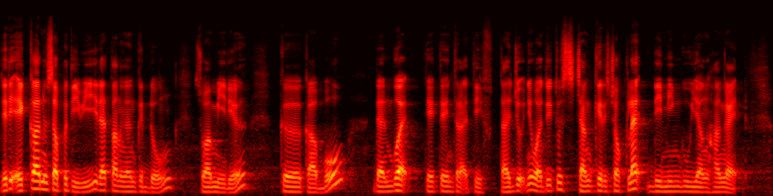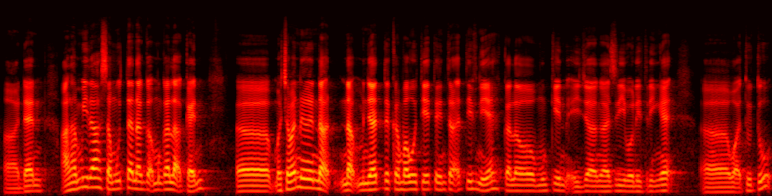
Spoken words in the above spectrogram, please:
Jadi Eka Nusa Pertiwi datang dengan gedung suami dia ke Kabo dan buat teater interaktif. Tajuknya waktu itu secangkir coklat di minggu yang hangat. Uh, dan alhamdulillah sambutan agak menggalakkan. Uh, macam mana nak nak menyatakan bahawa teater interaktif ni eh? Kalau mungkin Eja dengan Azri boleh teringat uh, waktu tu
